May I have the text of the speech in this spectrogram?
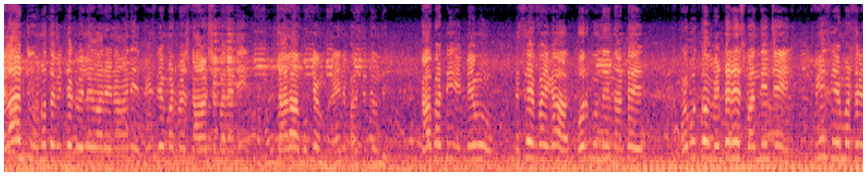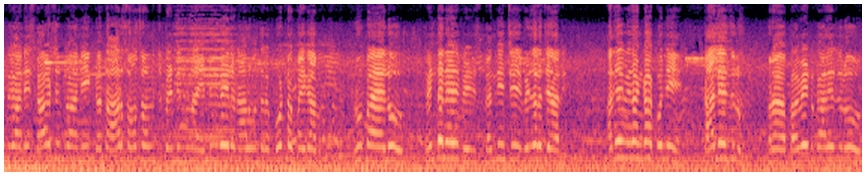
ఎలాంటి ఉన్నత విద్యకు వెళ్ళేవారైనా కానీ ఫీజు రియంబర్స్మెంట్ స్కాలర్షిప్ అనేది చాలా ముఖ్యం అయిన పరిస్థితి ఉంది. కాబట్టి మేము ఎస్ఎఫ్ఐగా కోరుకుంది ఏంటంటే ప్రభుత్వం వెంటనే స్పందించి ఫీజు రియంబర్స్మెంట్ కానీ స్కాలర్షిప్ కానీ గత ఆరు సంవత్సరాల నుంచి పెండింగ్ ఉన్న ఎనిమిది వేల నాలుగు వందల కోట్లకు పైగా రూపాయలు వెంటనే స్పందించి విడుదల చేయాలి. అదేవిధంగా కొన్ని కాలేజీలు ప్ర- ప్రైవేట్ కాలేజీలు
